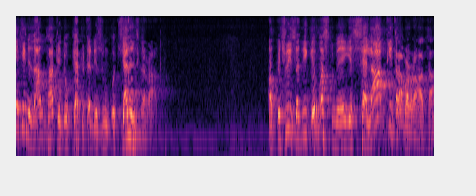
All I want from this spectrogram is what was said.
एक ही निज़ाम था कि जो कैपिटलिज्म को चैलेंज कर रहा था। और पिछली सदी के वस्त में यह सैलाब की तरह बढ़ रहा था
